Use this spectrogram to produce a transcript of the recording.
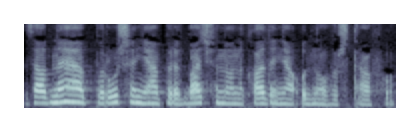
За одне порушення передбачено накладення одного штрафу.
